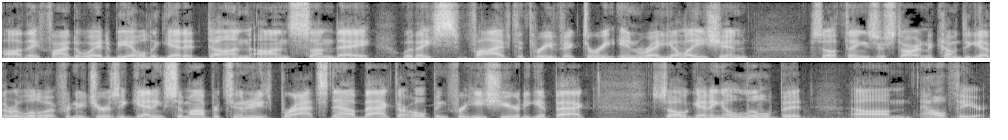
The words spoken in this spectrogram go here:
uh, they find a way to be able to get it done on Sunday with a 5 to 3 victory in regulation. So things are starting to come together a little bit for New Jersey, getting some opportunities. Bratt's now back. They're hoping for Hischier to get back. So getting a little bit um, healthier.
